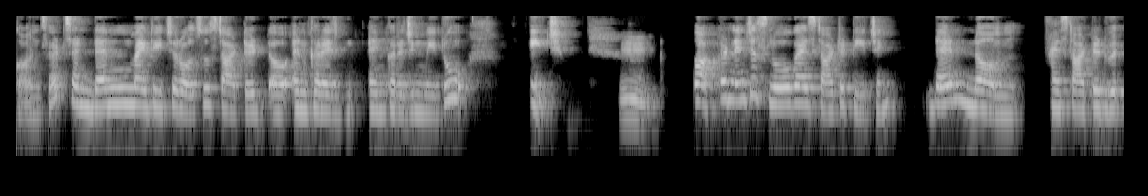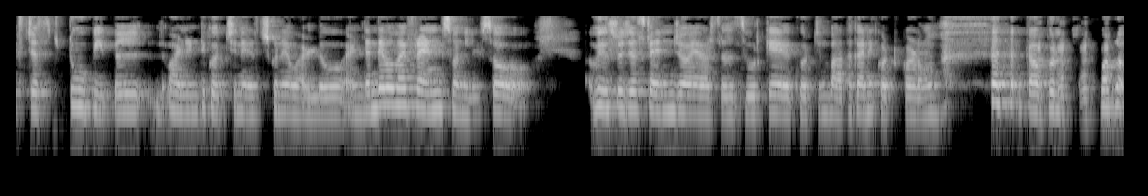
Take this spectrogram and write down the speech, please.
concerts and then my teacher also started encourage encouraging me to teach so అక్కడి నుంచి స్లోగా I started teaching then I started with just two people వాళ్ళ ఇంటికి వచ్చి నేర్చుకునే వాళ్ళు and then they were my friends only so used to just enjoy ourselves ఊరికే కూర్చుని బాతకాని కొట్టుకోవడం కబుర్లు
